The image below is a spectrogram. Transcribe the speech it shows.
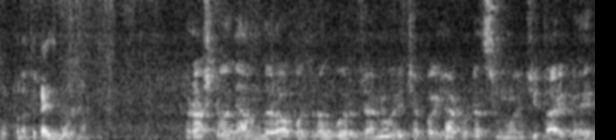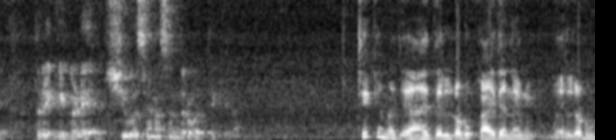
तोपर्यंत काहीच बोलणार नाही. राष्ट्रवादी आमदार अपत्रावर जानेवारीच्या पहिल्या आठवड्यात सुनावणीची तारीख आहे तर एकीकडे शिवसेना संदर्भात देखील आहे. ठीक आहे ना जे आहे ते लढू कायद्याने लढू.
